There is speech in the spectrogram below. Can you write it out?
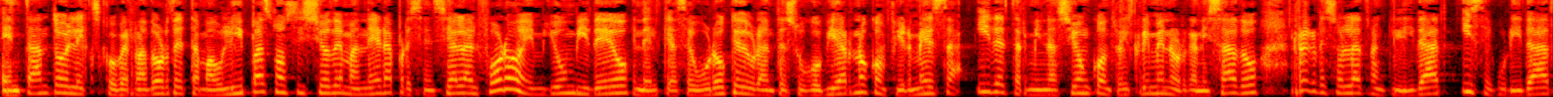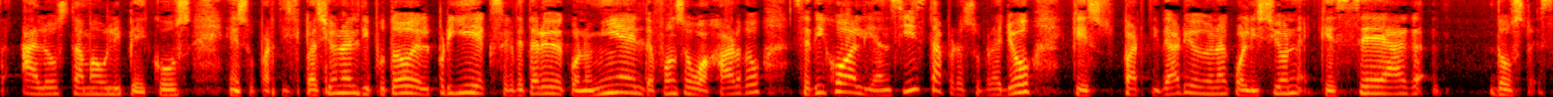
En tanto, el exgobernador de Tamaulipas no asistió de manera presencial al foro envió un video en el que aseguró que durante su gobierno, con firmeza y determinación contra el crimen organizado, regresó la tranquilidad y seguridad a los tamaulipecos. En su participación, el diputado del PRI y exsecretario de Economía, Ildefonso Guajardo, se dijo aliancista, pero subrayó que es partidario de una coalición que sea 23.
